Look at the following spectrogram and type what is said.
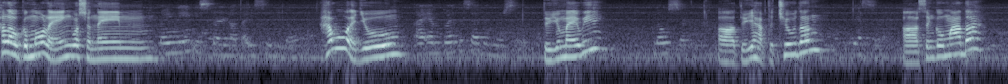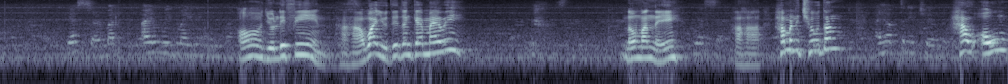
Hello, good morning. What's your name? My name is Carlota Isildo. How old are you? I am 27 years old. Do you marry? No, sir. Uh, do you have the children? Yes, sir. Uh, single mother? Yes, sir. But I'm with my living partner. Oh, you live in. Haha. Why you didn't get married? No money. Yes, sir. Haha. How many children? I have three children. How old?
